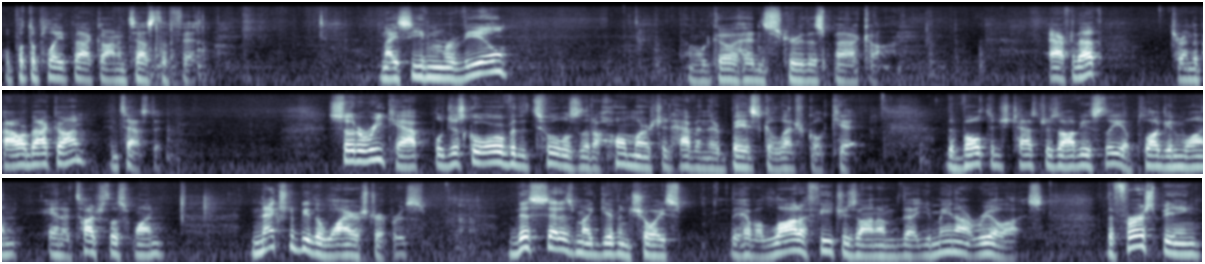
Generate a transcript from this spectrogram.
we'll put the plate back on and test the fit. Nice even reveal. And we'll go ahead and screw this back on. After that, turn the power back on and test it. So to recap, we'll just go over the tools that a homeowner should have in their basic electrical kit. The voltage testers, obviously, a plug-in one and a touchless one. Next would be the wire strippers. This set is my given choice. They have a lot of features on them that you may not realize. The first being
